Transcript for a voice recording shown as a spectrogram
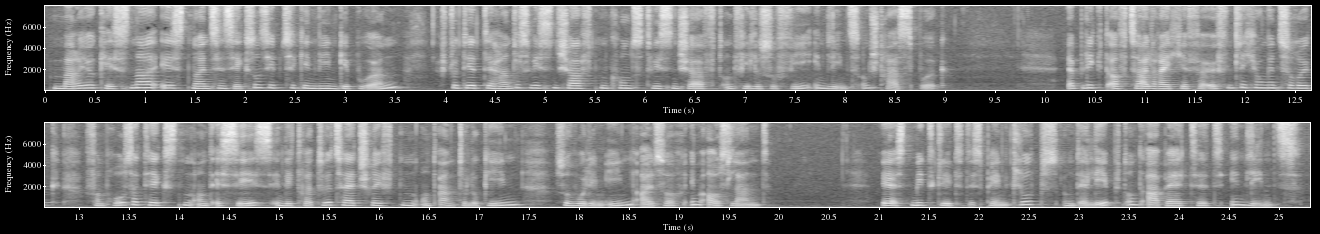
Mario Kästner ist 1976 in Wien geboren studierte Handelswissenschaften, Kunstwissenschaft und Philosophie in Linz und Straßburg. Er blickt auf zahlreiche Veröffentlichungen zurück, von Prosatexten und Essays in Literaturzeitschriften und Anthologien, sowohl im In- als auch im Ausland. Er ist Mitglied des Pen Clubs und er lebt und arbeitet in Linz.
